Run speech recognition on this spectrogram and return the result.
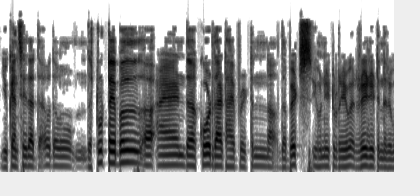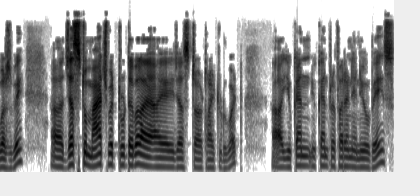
You can see that the, the, the truth table uh, and the code that I have written, uh, the bits, you need to re read it in the reverse way. Uh, just to match with truth table, I, I just uh, try to do it uh, you can you can prefer in any ways.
